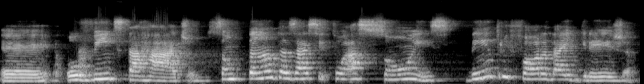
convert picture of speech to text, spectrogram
é, ouvintes da rádio, são tantas as situações dentro e fora da igreja,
